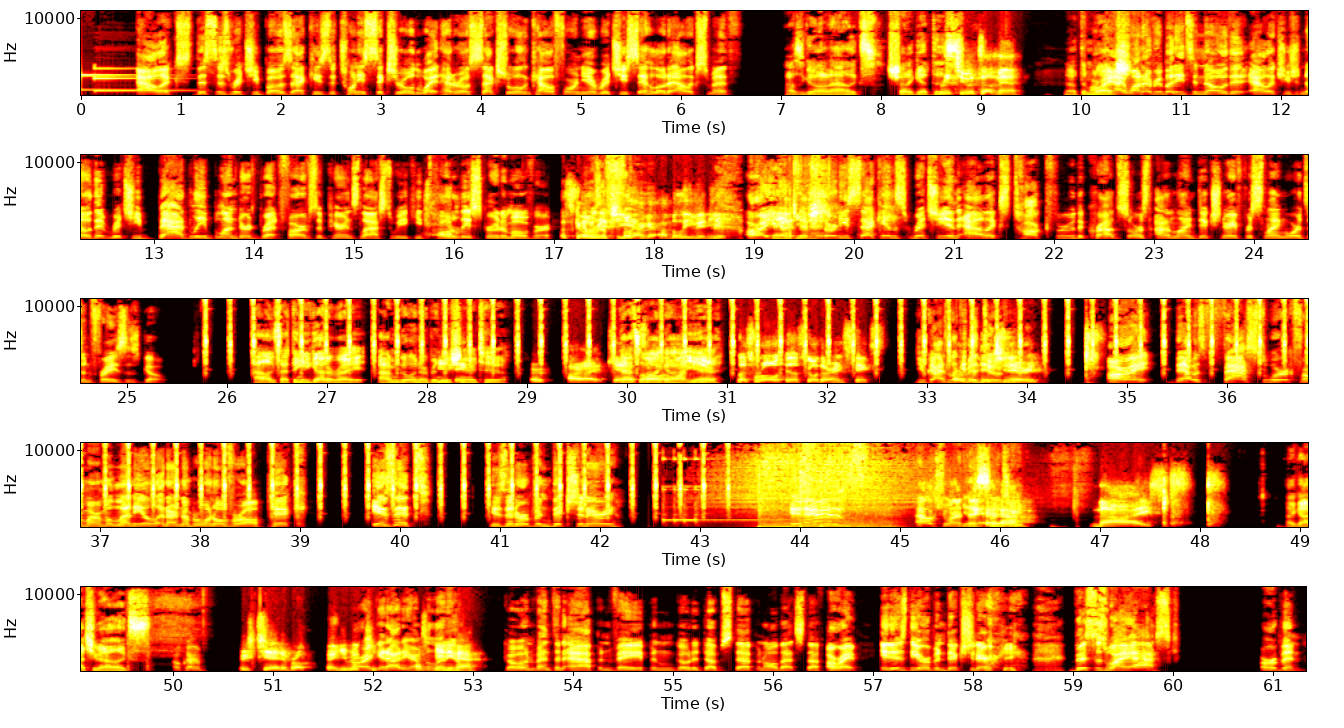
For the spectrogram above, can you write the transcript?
Alex, this is Richie Bozek. He's the 26 year old white heterosexual in California. Richie, say hello to Alex Smith. How's it going, Alex? Try to get this. Richie, what's up, man? Nothing All much. right, I want everybody to know that Alex, you should know that Richie badly blundered Brett Favre's appearance last week. He totally screwed him over. Let's go, Richie. full- I, got- I believe in you. All right, you Thank guys you. have 30 seconds. Richie and Alex talk through the crowdsourced online dictionary for slang words and phrases. Go. Alex, I think you got it right. I'm going Urban You Dictionary too. Er, all right. Okay, That's all I got, yeah. hear. Let's roll with it. Let's go with our instincts. You guys look Urban at the two of. Dictionary. All right, that was fast work from our millennial and our number one overall pick. Is it? Is it Urban Dictionary? It is. Alex, you want to Yes, thank sir. Richie? Nice. I got you, Alex. Okay. Appreciate it, bro. Thank you, Richie. All right, get out of here, Nice meeting you, millennial. man. Go invent an app and vape and go to dubstep and all that stuff. All right, it is the Urban Dictionary. this is why I ask. Urban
